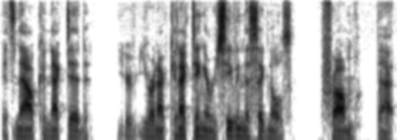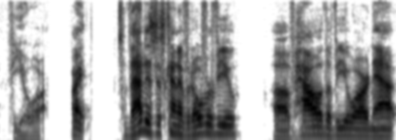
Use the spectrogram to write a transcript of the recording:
It's now connected. You're, you are now connecting and receiving the signals from that VOR. All right. So that is just kind of an overview of how the VOR nav,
